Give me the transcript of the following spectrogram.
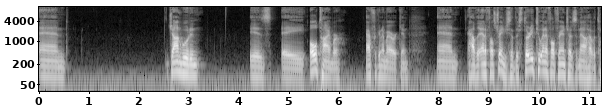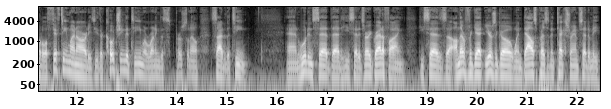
and John Wooten is a old timer, African American, and how the NFL's changed. He said there's 32 NFL franchises now have a total of 15 minorities, either coaching the team or running the personnel side of the team. And Wooten said that he said it's very gratifying. He says, uh, I'll never forget years ago when Dallas president Tex Schramm said to me,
